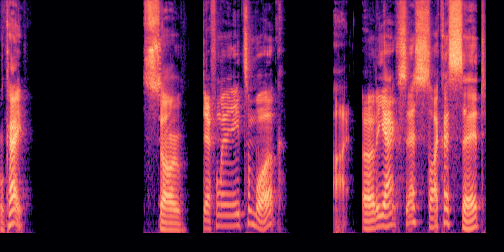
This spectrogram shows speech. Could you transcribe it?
Okay. So definitely need some work. Uh, early access, like I said,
